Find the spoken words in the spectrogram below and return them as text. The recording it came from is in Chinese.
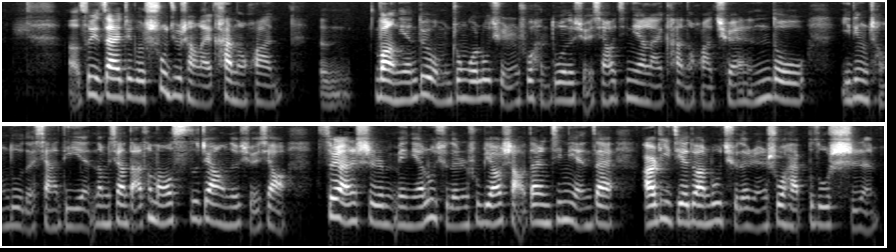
啊，所以在这个数据上来看的话，嗯，往年对我们中国录取人数很多的学校，今年来看的话，全都一定程度的下跌。那么像达特茅斯这样的学校，虽然是每年录取的人数比较少，但是今年在 RD 阶段录取的人数还不足十人。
